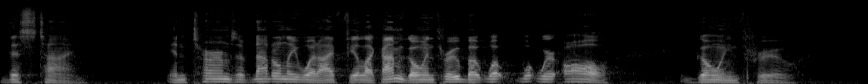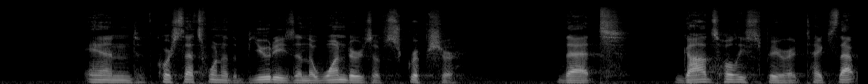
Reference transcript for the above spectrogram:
this time in terms of not only what I feel like I'm going through, but what, what we're all going through. And of course, that's one of the beauties and the wonders of Scripture that God's Holy Spirit takes that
